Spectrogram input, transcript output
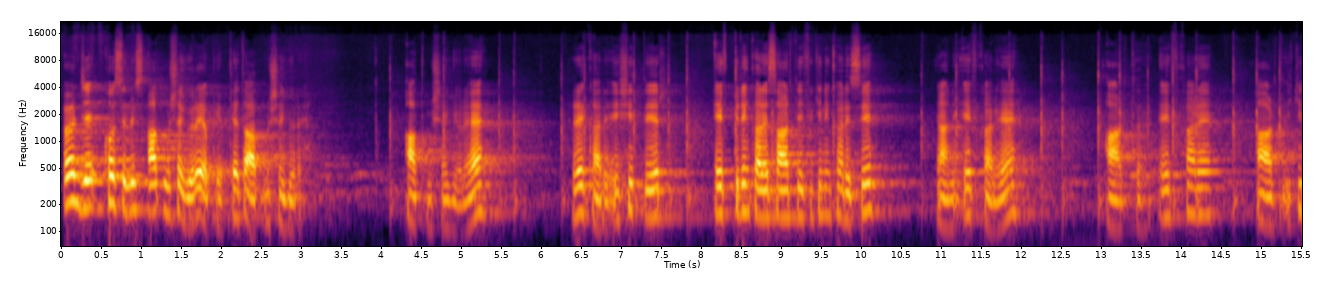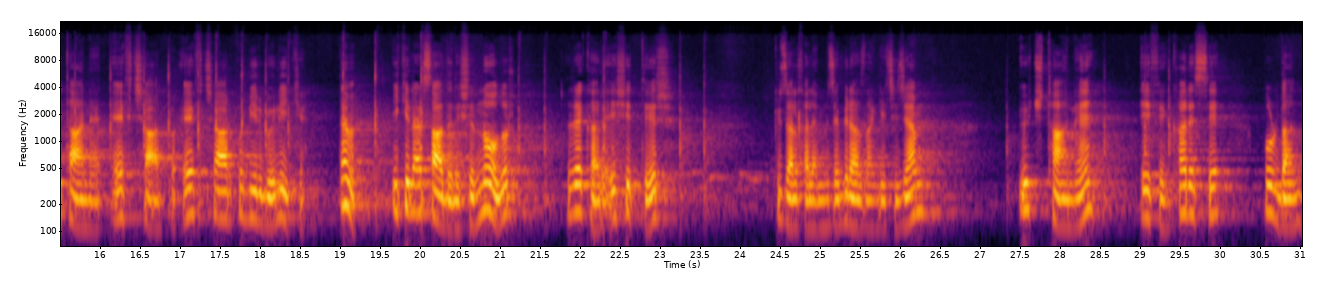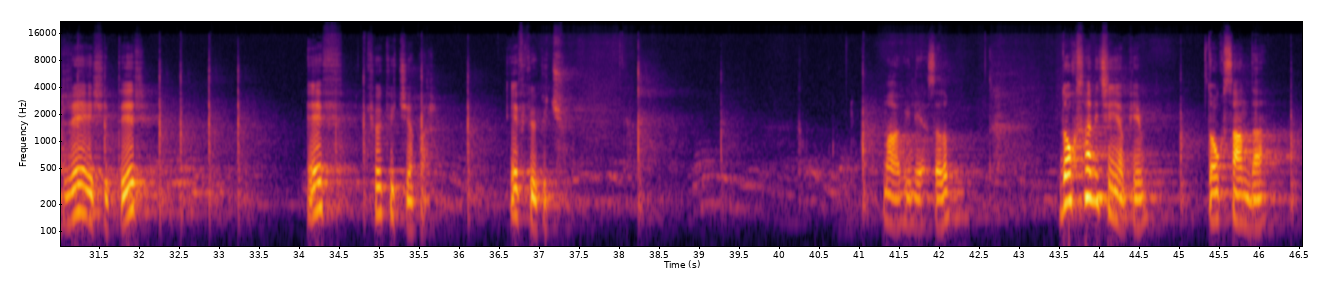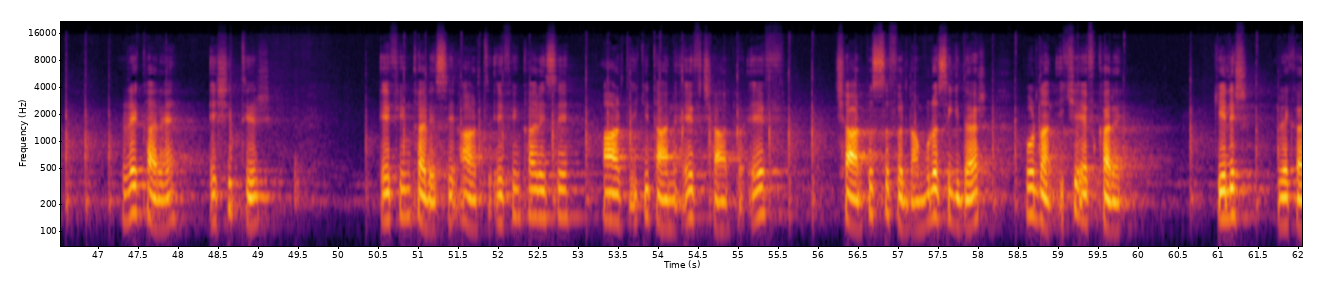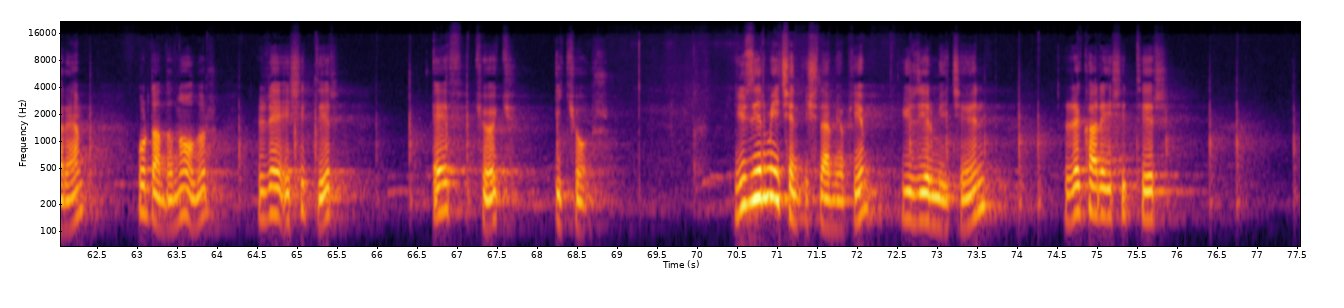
Önce kosinüs 60'a göre yapayım. Teta 60'a göre. 60'a göre r kare eşittir. f1'in karesi artı f2'nin karesi yani f kare artı f kare artı 2 tane f çarpı f çarpı 1 bölü 2. Değil mi? İkiler sadeleşir. Ne olur? r kare eşittir. Güzel kalemimize birazdan geçeceğim. 3 tane f'in karesi buradan r eşittir. f kök 3 yapar. f kök 3. Maviyle yazalım. 90 için yapayım. 90'da r kare eşittir f'in karesi artı f'in karesi artı 2 tane f çarpı f çarpı sıfırdan burası gider. Buradan 2f kare gelir r karem. Buradan da ne olur? r eşittir f kök 2 olur. 120 için işlem yapayım. 120 için r kare eşittir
